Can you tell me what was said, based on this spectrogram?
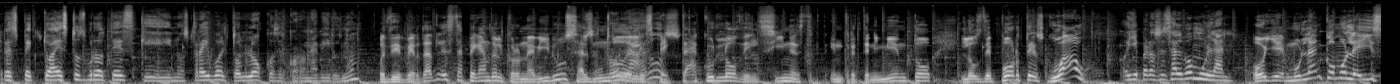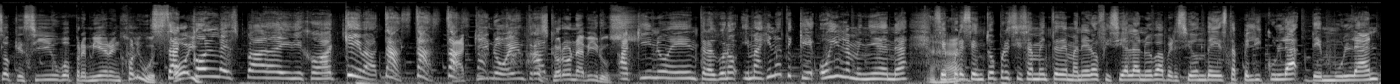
respecto a estos brotes que nos trae vueltos locos el coronavirus, ¿no? Pues de verdad le está pegando el coronavirus al mundo del lados. espectáculo, del cine, entretenimiento, los deportes. ¡Wow! Oye, pero se salvó Mulan. Oye, Mulan, ¿cómo le hizo que sí hubo premiere en Hollywood? Sacó Hoy, la espada y dijo, aquí va, tas, tas, tas. aquí tas, no entras, aquí- coronavirus. Aquí no entras. Bueno, imagínate que hoy en la mañana se presentó precisamente de manera oficial la nueva versión de esta película de Mulan,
